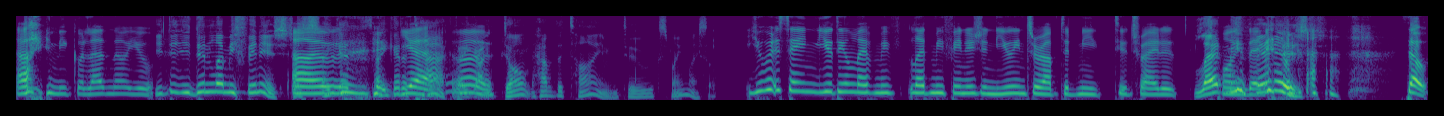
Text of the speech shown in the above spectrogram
Nicolas, no, you. you did. You didn't let me finish. Just- I get, I Uh, get yeah, attacked. I, I uh. don't have the time to explain myself. You were saying you didn't let me let me finish, and you interrupted me to try to. Let me finish. So,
